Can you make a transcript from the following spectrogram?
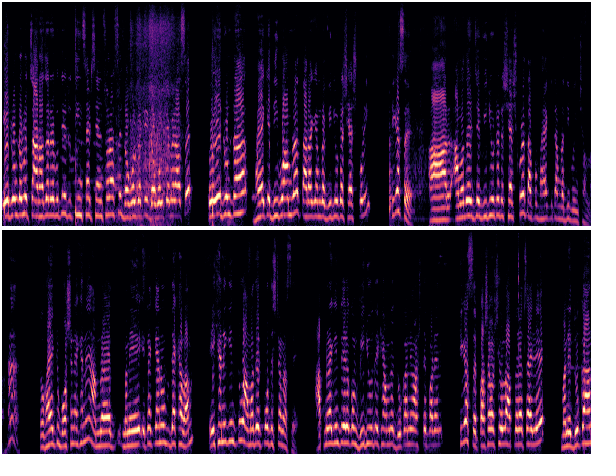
এই ড্রোনটা হলো চার হাজারের তিন সাইড সেন্সর আছে ডবল ব্যাটারি ডবল ক্যামেরা আছে। তো এই ড্রোনটা ভাইয়াকে দিব আমরা। তার আগে আমরা ভিডিওটা শেষ করি। ঠিক আছে? আর আমাদের যে ভিডিওটা শেষ করে তারপর ভাইয়াকে আমরা দিব ইনশাল্লাহ। হ্যাঁ? তো ভাই একটু বসেন এখানে আমরা মানে এটা কেন দেখালাম? এইখানে কিন্তু আমাদের প্রতিষ্ঠান আছে। আপনারা কিন্তু এরকম ভিডিও দেখে আমাদের দোকানেও আসতে পারেন ঠিক আছে? পাশাপাশি হলো আপনারা চাইলে মানে দোকান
